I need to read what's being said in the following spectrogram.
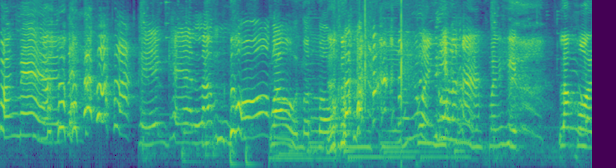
ฟังแน่เพลงแค่ลำโคงว้าวโตโตก็เหมือนกูละค่ะมันฮิต ละคร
